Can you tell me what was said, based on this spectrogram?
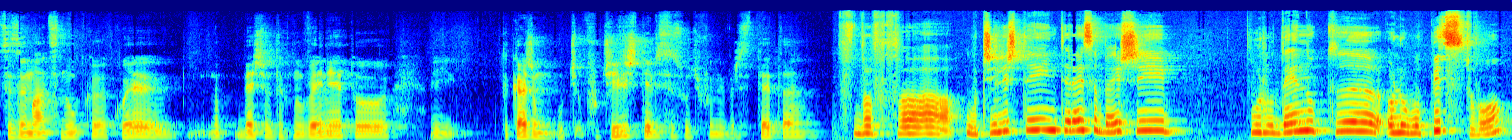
се занимават с наука? Кое беше вдъхновението и да кажем, в училище ли се случи, в университета? В, в училище интереса беше породен от любопитство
